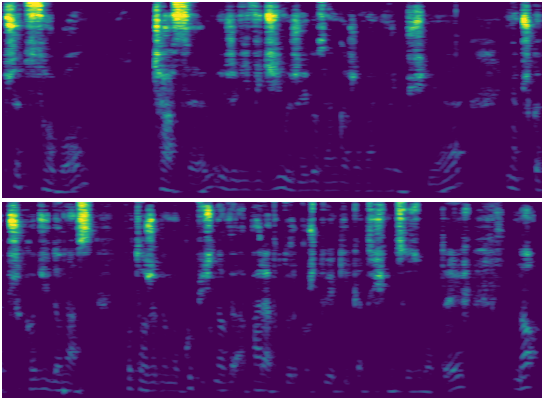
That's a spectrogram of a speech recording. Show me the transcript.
Przed sobą, czasem, jeżeli widzimy, że jego zaangażowanie rośnie i na przykład przychodzi do nas po to, żeby mu kupić nowy aparat, który kosztuje kilka tysięcy złotych, no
